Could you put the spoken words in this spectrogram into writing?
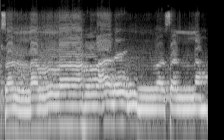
صلى الله عليه وسلم.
